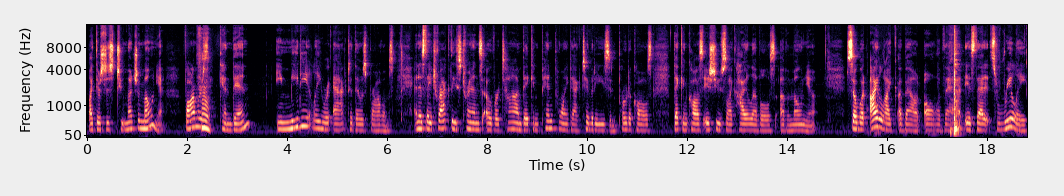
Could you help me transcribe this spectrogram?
like there's just too much ammonia. Farmers hmm. can then immediately react to those problems. And as they track these trends over time, they can pinpoint activities and protocols that can cause issues like high levels of ammonia. So, what I like about all of that is that it's really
